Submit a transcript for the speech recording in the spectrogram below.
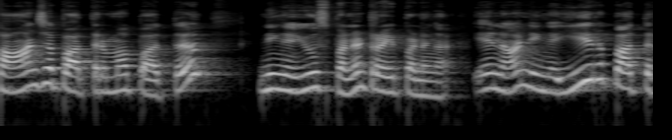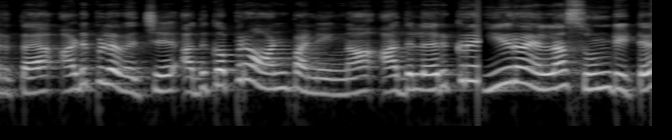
காஞ்ச பாத்திரமாக பார்த்து நீங்கள் யூஸ் பண்ண ட்ரை பண்ணுங்கள் ஏன்னா நீங்கள் ஈர பாத்திரத்தை அடுப்பில் வச்சு அதுக்கப்புறம் ஆன் பண்ணிங்கன்னா அதில் இருக்கிற ஈரம் எல்லாம் சுண்டிட்டு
